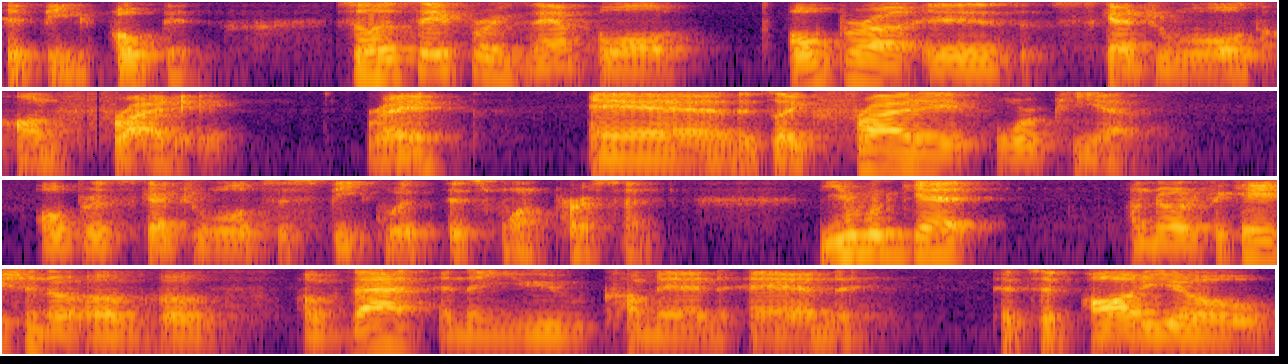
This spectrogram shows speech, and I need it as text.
it being open. So let's say, for example, Oprah is scheduled on Friday, right? And it's like Friday, 4 p.m. Oprah's scheduled to speak with this one person. You would get a notification of, of, of that, and then you come in and it's an audio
